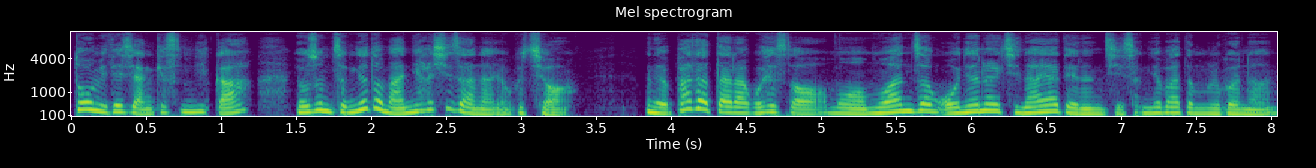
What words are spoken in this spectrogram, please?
도움이 되지 않겠습니까? 요즘 정려도 많이 하시잖아요. 그쵸? 근데 받았다라고 해서 뭐 무한정 5년을 지나야 되는지 정려받은 물건은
